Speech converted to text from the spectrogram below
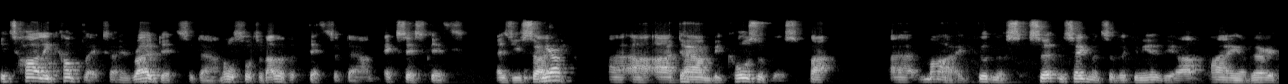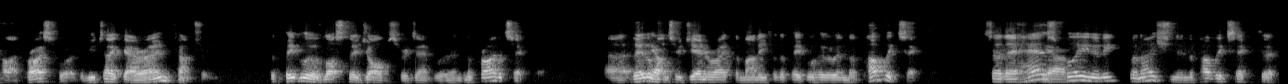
it's highly complex. I mean, road deaths are down, all sorts of other deaths are down, excess deaths, as you say. Yeah are, are, down because of this. But uh, my goodness, certain segments of the community are paying a very high price for it. If you take our own country, the people who have lost their jobs, for example, are in the private sector. Uh, they're the yeah. ones who generate the money for the people who are in the public sector. So there has yeah. been an inclination in the public sector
